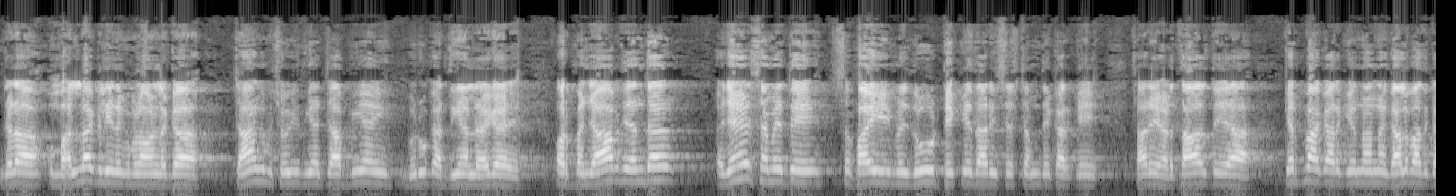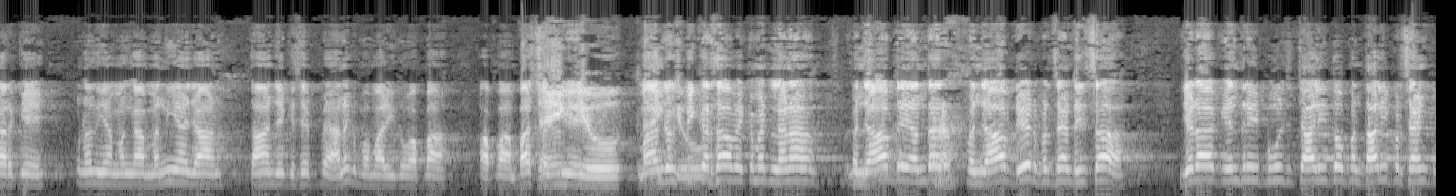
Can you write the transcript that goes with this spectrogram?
ਜਿਹੜਾ ਮਹੱਲਾ ਕਲੀਨਿਕ ਬਣਾਉਣ ਲੱਗਾ। ਚਾਂਗ ਵਿਛੋਈ ਦੀਆਂ ਚਾਬੀਆਂ ਹੀ ਗੁਰੂ ਘਰ ਦੀਆਂ ਲੈ ਗਏ ਔਰ ਪੰਜਾਬ ਦੇ ਅੰਦਰ ਅਜਿਹੇ ਸਮੇਂ ਤੇ ਸਫ਼ਾਈ, ਮਜ਼ਦੂਰ, ਠੇਕੇਦਾਰੀ ਸਿਸਟਮ ਦੇ ਕਰਕੇ ਸਾਰੇ ਹੜਤਾਲ ਤੇ ਆ। ਕਿਰਪਾ ਕਰਕੇ ਉਹਨਾਂ ਨਾਲ ਗੱਲਬਾਤ ਕਰਕੇ ਉਹਨਾਂ ਦੀਆਂ ਮੰਗਾਂ ਮੰਨੀਆਂ ਜਾਣ ਤਾਂ ਜੇ ਕਿਸੇ ਭਿਆਨਕ ਬਿਮਾਰੀ ਤੋਂ ਆਪਾਂ ਆਪਾਂ ਬਚ ਸਕੀਏ। ਮਾਨਯੋਗ. ਸਪੀਕਰ ਸਾਹਿਬ ਇੱਕ ਮਿੰਟ ਲੈਣਾ। ਪੰਜਾਬ ਦੇ ਅੰਦਰ ਪੰਜਾਬ 1.5% ਹਿੱਸਾ ਜਿਹੜਾ ਕੇਂਦਰੀ ਪੂਲ ਚ 40 ਤੋਂ 45%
